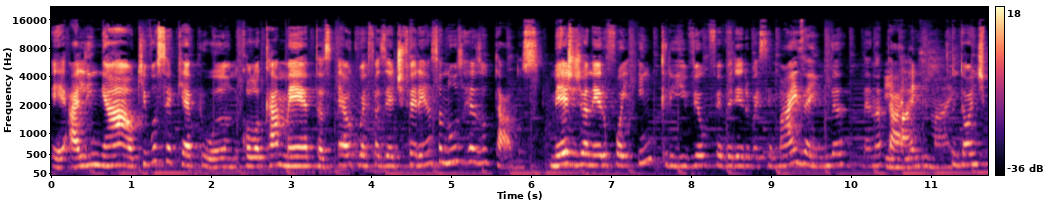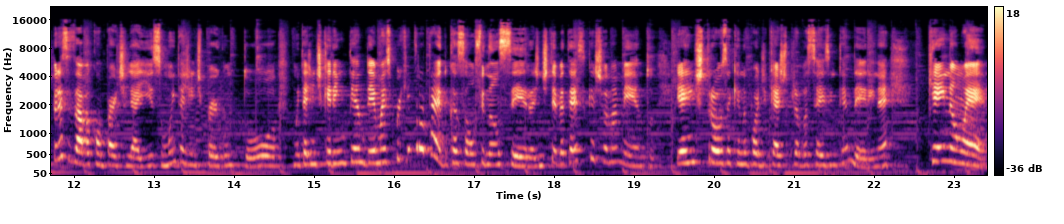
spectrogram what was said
é, alinhar o que você quer pro ano, colocar metas, é o que vai fazer a diferença nos resultados. Mês de janeiro foi incrível, fevereiro vai ser mais ainda, né, Natália? E mais e mais. Então a gente precisava compartilhar isso, muita gente perguntou, Muita gente queria entender, mas por que tratar a educação financeira? A gente teve até esse questionamento e a gente trouxe aqui no podcast para vocês entenderem, né? Quem não é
